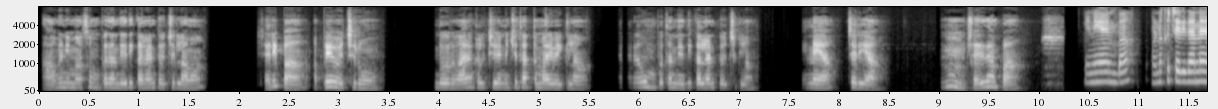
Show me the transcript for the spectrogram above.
ஆவணி மாசம் முப்பதாம் தேதி கல்யாணத்தை வச்சிடலாமா? சரிப்பா அப்பயே வச்சிருவோம். இந்த ஒரு வாரம் கழிச்சு நிச்சயதார்த்த மாதிரி வைக்கலாம். பிறகு முப்பதாம் தேதி கல்யாணத்தை வச்சுக்கலாம். இல்லையா சரியா? ம் சரிதான்ப்பா. இனியான்பா உனக்கு சரிதானே?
